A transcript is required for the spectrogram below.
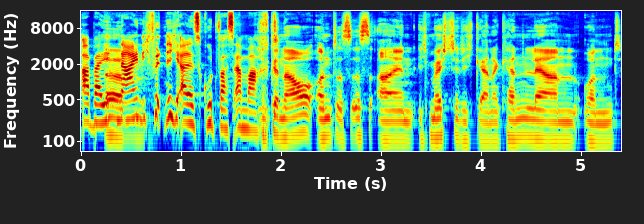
Aber nein, ich finde nicht alles gut, was er macht. Genau, und es ist ein, ich möchte dich gerne kennenlernen und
